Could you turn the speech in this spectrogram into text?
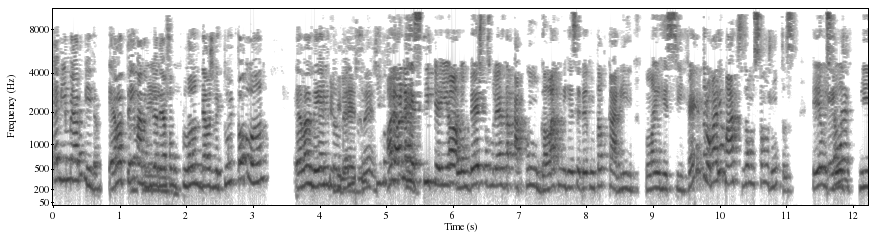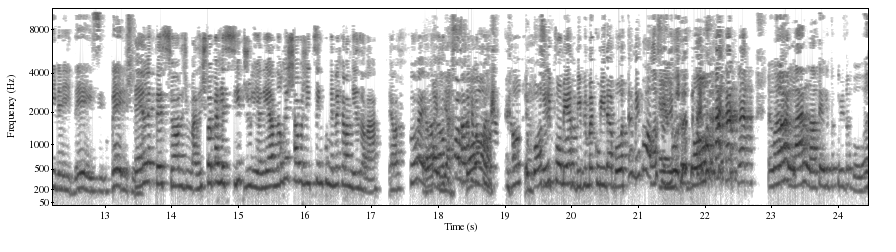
é minha melhor amiga. Ela tem lá na. Bíblia dela o plano dela de leitura e todo ano ela lê ali também. Né? Olha, olha. Recife aí, olha. Um beijo para as mulheres da Capunga, lá que me receberam com tanto carinho, lá em Recife. Entrou, Maria Marques, almoçamos juntas. Eu, esposa, Ela- filha e Deise. Um beijo. Ela é preciosa demais. A gente foi pra Recife, Juliana, e ela não deixava a gente sem comer naquela mesa lá. Ela foi, ela, Olha só. Eu gosto de comer a Bíblia, mas comida boa também gosto, É viu? muito bom. lá, lá, lá tem muita comida boa.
